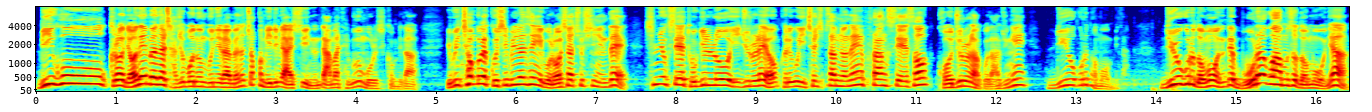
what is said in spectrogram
미국 그런 연예면을 자주 보는 분이라면 조금 이름이 알 수 있는데 아마 대부분 모르실 겁니다. 이분이 1991년생이고 러시아 출신인데 16세에 독일로 이주를 해요. 그리고 2013년에 프랑스에서 거주를 하고 나중에 뉴욕으로 넘어옵니다. 뉴욕으로 넘어오는데 뭐라고 하면서 넘어오냐?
